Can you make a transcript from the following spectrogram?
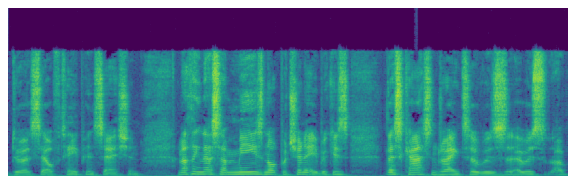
do a self taping session." And I think that's an amazing opportunity because this casting director was it was a,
